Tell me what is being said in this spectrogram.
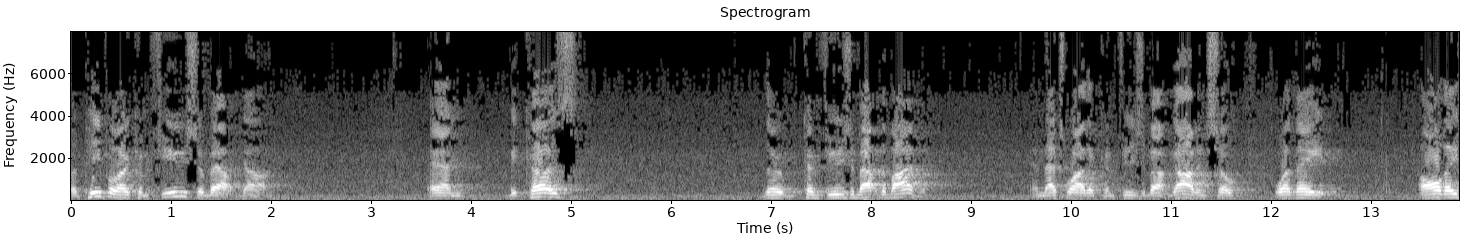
but people are confused about God. And because they're confused about the Bible. And that's why they're confused about God. And so what they all they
